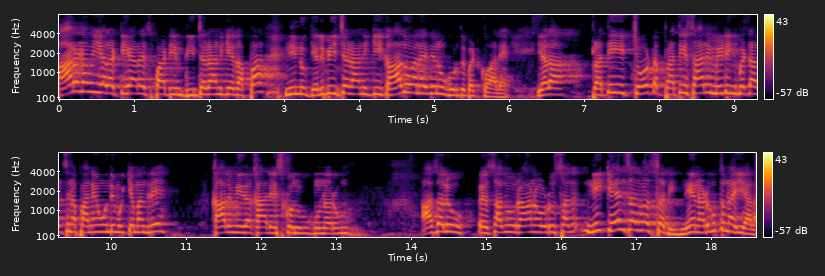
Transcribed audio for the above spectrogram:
కారణం ఇవాళ టీఆర్ఎస్ పార్టీని దించడానికే తప్ప నిన్ను గెలిపించడానికి కాదు అనేది నువ్వు గుర్తుపెట్టుకోవాలి. ఇలా ప్రతి చోట ప్రతిసారి మీటింగ్ పెట్టాల్సిన పనే ఉంది ముఖ్యమంత్రి. కాలు మీద కాలేసుకొని ఊకున్నారు. అసలు చదువు రానోడు చదువు నీకేం చదువు వస్తుంది? నేను అడుగుతున్నా ఇవాళ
